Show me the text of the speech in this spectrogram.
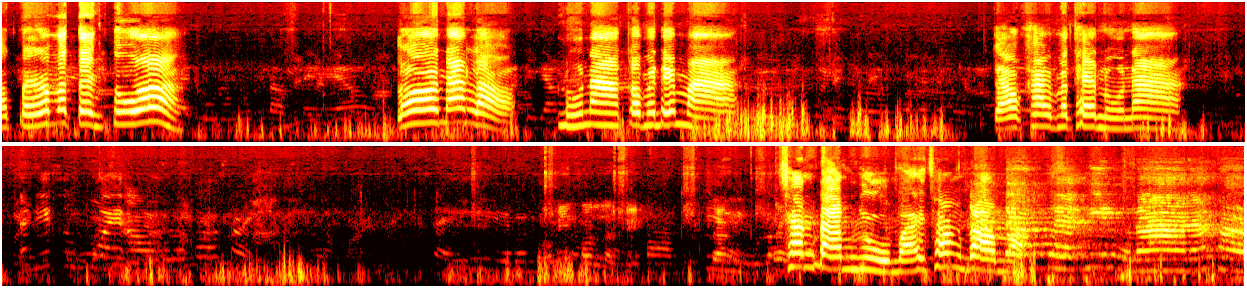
เอาเต๋อมาแต่งตัว แล้วนั่นเหรอหนูนาก็ไม่ได้มา จะเอาใครมาแทนหนูนา ช่างดำอยู่ไหมช่างดำอะ แทนพี่หนูนานะคะ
